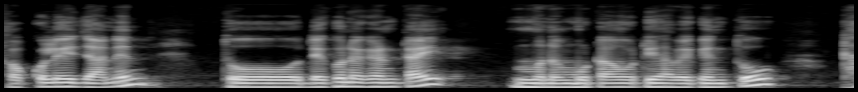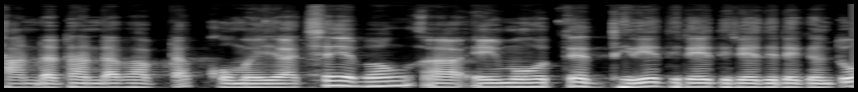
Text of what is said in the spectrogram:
সকলেই জানেন। তো দেখুন এখানটায় মানে মোটামুটিভাবে কিন্তু ঠান্ডা ঠান্ডা ভাবটা কমে যাচ্ছে এবং এই মুহূর্তে ধীরে ধীরে ধীরে ধীরে কিন্তু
